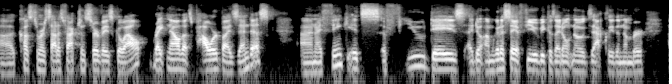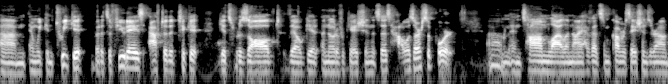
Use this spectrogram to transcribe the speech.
uh, customer satisfaction surveys go out. Right now that's powered by zendesk and I think it's a few days. I don't. I'm going to say a few because I don't know exactly the number, um, and we can tweak it. But it's a few days after the ticket gets resolved, they'll get a notification that says, "How was our support?" Um, and Tom, Lyle, and I have had some conversations around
